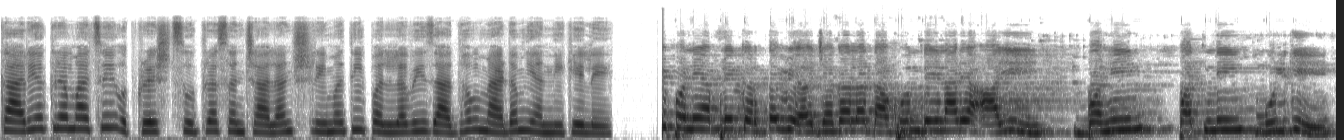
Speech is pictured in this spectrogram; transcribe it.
कार्यक्रमाचे उत्कृष्ट सूत्रसंचालन श्रीमती पल्लवी जाधव मॅडम यांनी केले. पण आपले कर्तव्य जगाला दाखवून देणाऱ्या आई बहीण पत्नी मुलगी.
